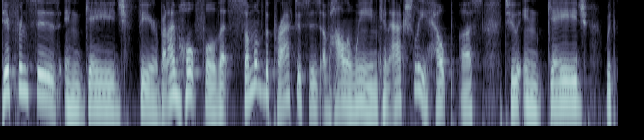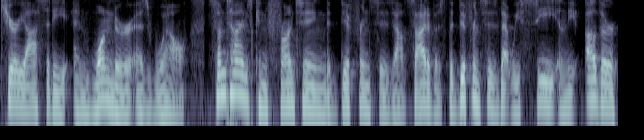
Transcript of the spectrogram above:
Differences engage fear, but I'm hopeful that some of the practices of Halloween can actually help us to engage with curiosity and wonder as well. Sometimes confronting the differences outside of us, the differences that we see in the other,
